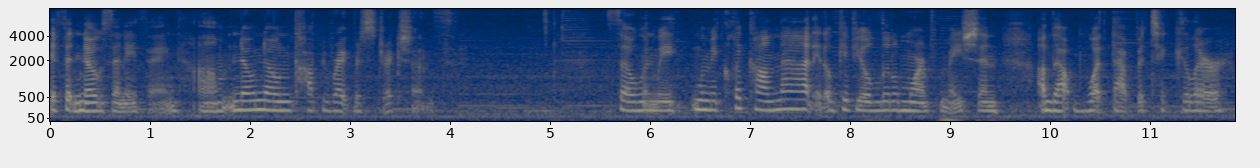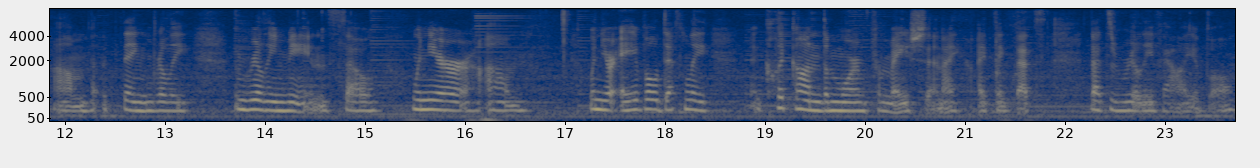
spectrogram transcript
if it knows anything. Um, no known copyright restrictions. So when we when we click on that, it'll give you a little more information about what that particular um, thing really really means. So when you're um, when you're able, definitely click on the more information. I, I think that's that's really valuable.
